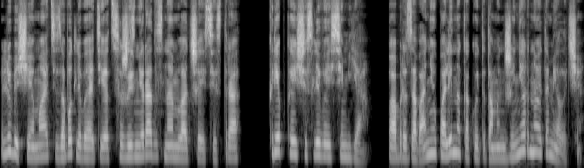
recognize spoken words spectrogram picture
Любящая мать, заботливый отец, жизнерадостная младшая сестра, крепкая и счастливая семья, по образованию Полина какой-то там инженер, но это мелочи.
